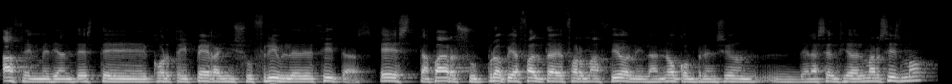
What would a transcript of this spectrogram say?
hacen mediante este corte y pega insufrible de citas es tapar su propia falta de formación y la no comprensión de la esencia del marxismo,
